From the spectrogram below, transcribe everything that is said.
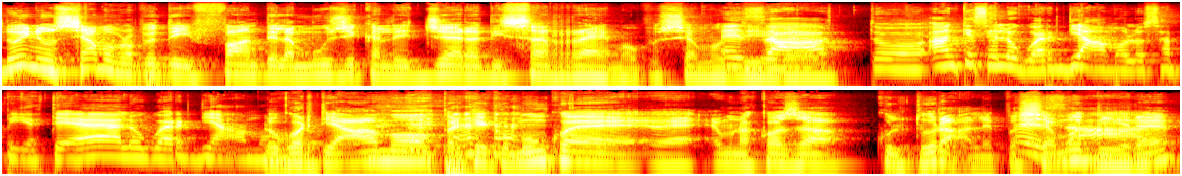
noi non siamo proprio dei fan della musica leggera di Sanremo, possiamo esatto. dire. Esatto, anche se lo guardiamo, lo sapete, eh? lo guardiamo. Lo guardiamo perché comunque è una cosa culturale, possiamo esatto. dire.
